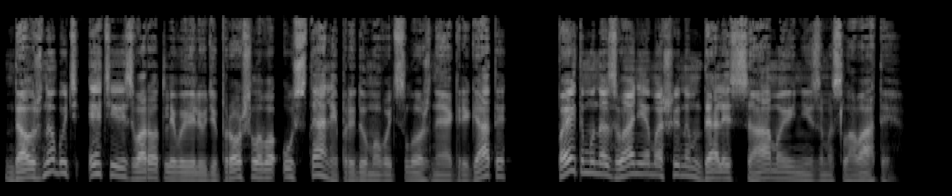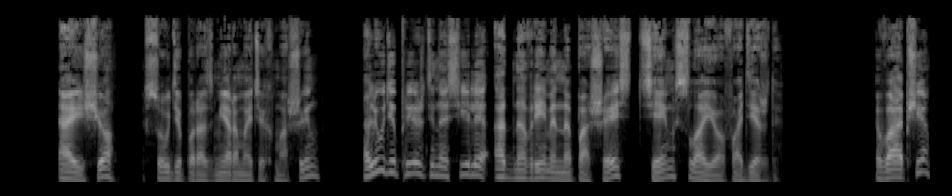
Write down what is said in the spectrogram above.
Должно быть, эти изворотливые люди прошлого устали придумывать сложные агрегаты, поэтому названия машинам дали самые незамысловатые. А еще Судя по размерам этих машин, люди прежде носили одновременно по 6-7 слоев одежды. Вообще,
